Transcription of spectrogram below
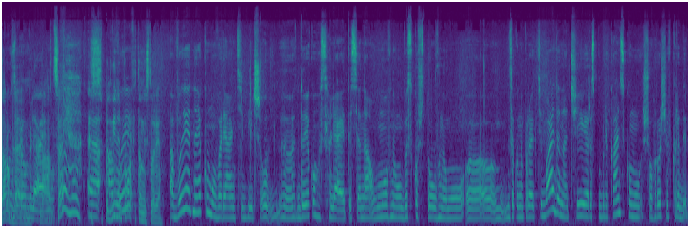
заробляємо. заробляємо. Да, це ну, Е, з подвійним ви- профітом історія. А ви на якому варіанті більше е, до якого схиляєтеся на умовному безкоштовному е, законопроекті Байдена чи республіканському, що гроші в кредит?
